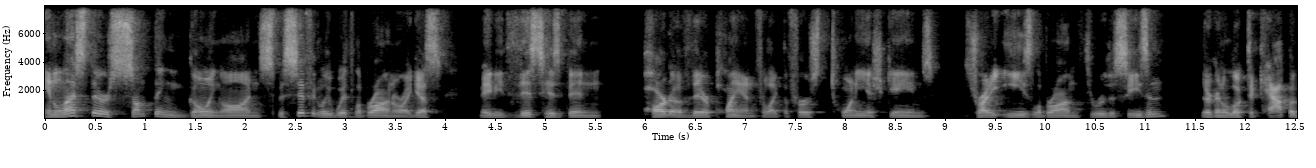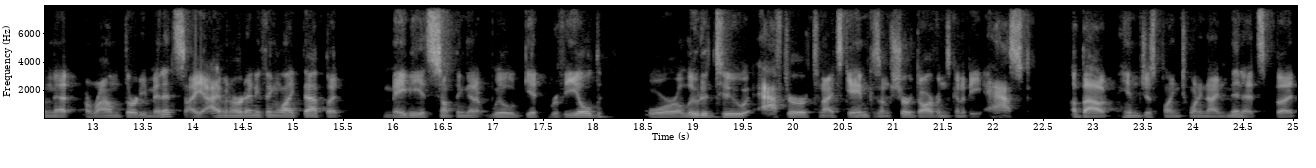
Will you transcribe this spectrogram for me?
Unless there's something going on specifically with LeBron, or I guess maybe this has been part of their plan for like the first 20 ish games to try to ease LeBron through the season. They're going to look to cap him at around 30 minutes. I, I haven't heard anything like that, but maybe it's something that will get revealed or alluded to after tonight's game because I'm sure Darvin's going to be asked about him just playing 29 minutes. But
